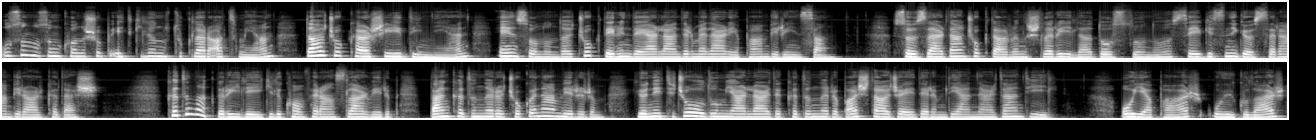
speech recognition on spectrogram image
uzun uzun konuşup etkili nutuklar atmayan, daha çok karşıyı dinleyen, en sonunda çok derin değerlendirmeler yapan bir insan. Sözlerden çok davranışlarıyla dostluğunu, sevgisini gösteren bir arkadaş. Kadın hakları ile ilgili konferanslar verip ben kadınlara çok önem veririm, yönetici olduğum yerlerde kadınları baş tacı ederim diyenlerden değil. O yapar, uygular,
